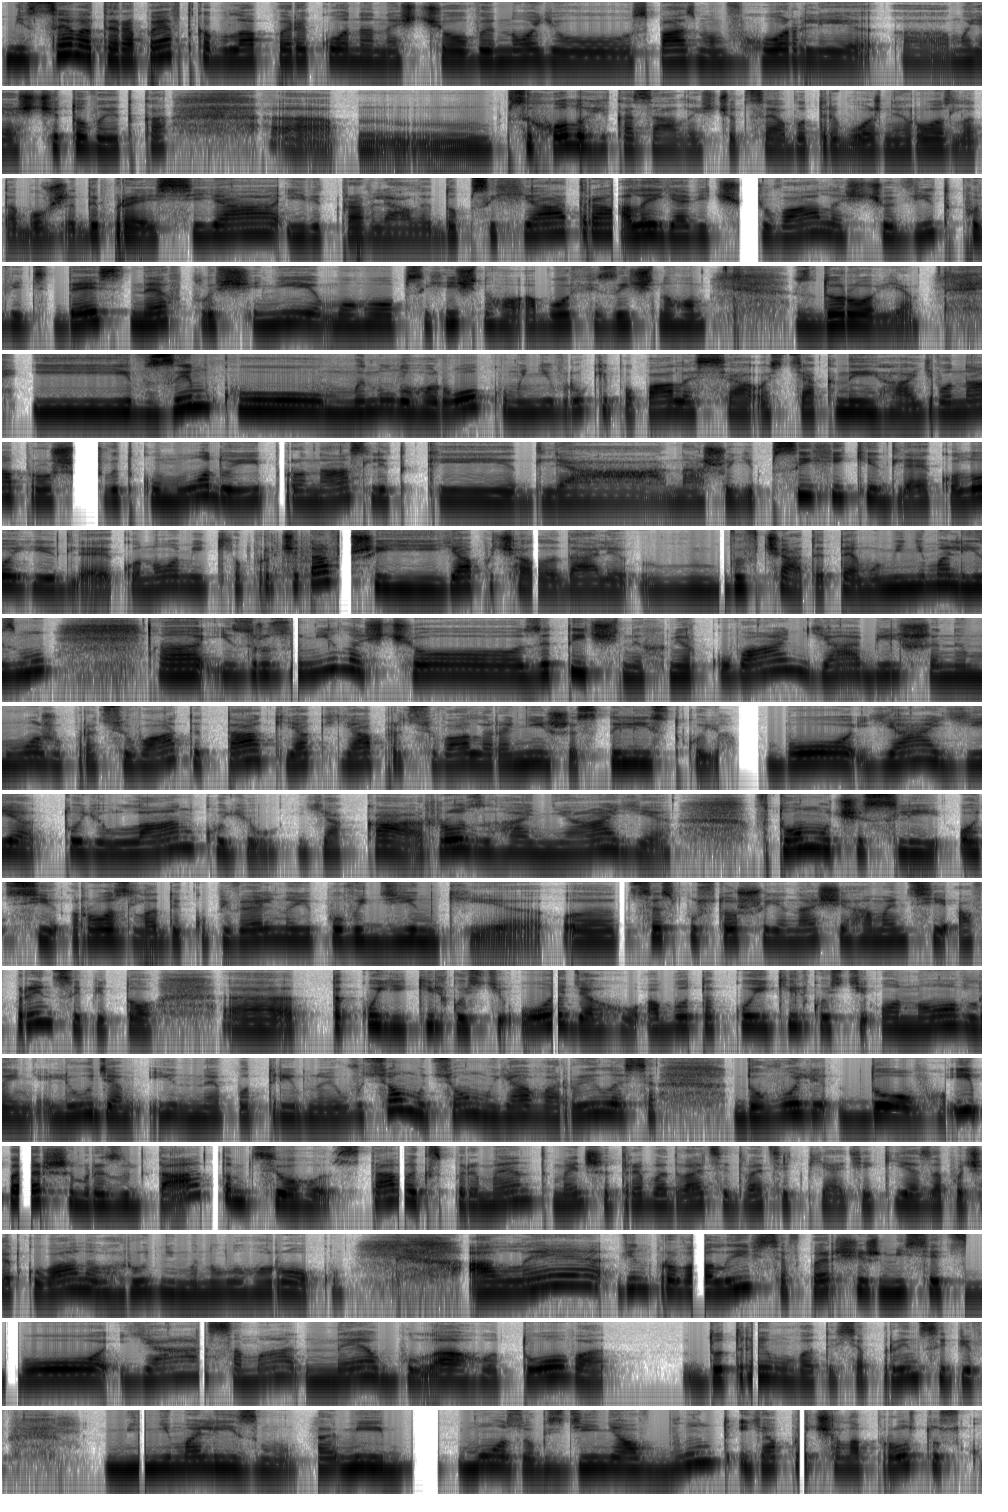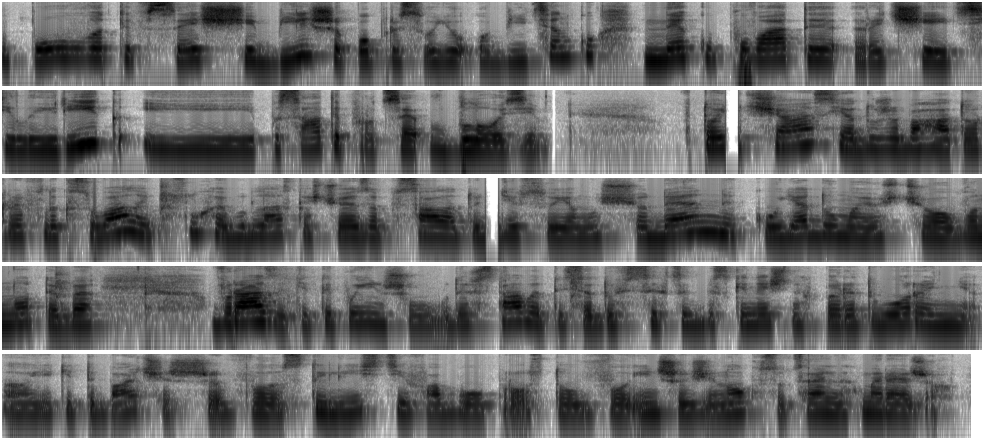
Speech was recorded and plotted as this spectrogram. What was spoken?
Місцева терапевтка була переконана, що виною спазмом в горлі е, моя щитовидка. Е, психологи казали, що це або тривожний розлад, або вже депресія, і відправляли до психіатра. Але я відчувала, що відповідь десь не в площині мого психічного або фізичного здоров'я. І взимку минулого року мені в руки попалася ось ця книга. Вона про швидку моду і про наслідки для нашої психіки, для екології. для економіки. Прочитавши її, я почала далі вивчати тему мінімалізму е, і зрозуміла, що з етичних міркувань я більше не можу працювати так, як я працювала раніше стилісткою бо я є тою ланкою, яка розганяє в тому числі оці розлади купівельної поведінки, е, це спустошує наші гаманці. А в принципі, то е, такої кількості одягу або такої кількості оновлень людям і не потрібно. І в цьому цьому я варилася доволі довго. І першим результатом цього став експеримент менше треба 2025, який я започаткувала в грудні минулого року. Але він провалився в перші ж місяці, бо я сама не була готова дотримуватися принципів мінімалізму. Мій мозок здійняв бунт, і я почала просто скуповувати все ще більше, попри свою обіцянку, не купувати речей цілий рік і писати про це в блозі. Той час я дуже багато рефлексувала і послухай, будь ласка, що я записала тоді в своєму щоденнику. Я думаю, що воно тебе вразить, і ти по-іншому будеш ставитися до всіх цих безкінечних перетворень, е, які ти бачиш в стилістів або просто в інших жінок в соціальних мережах.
